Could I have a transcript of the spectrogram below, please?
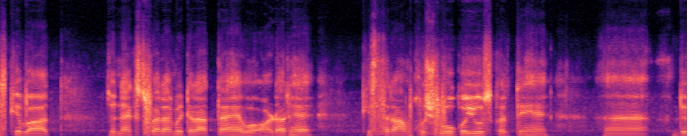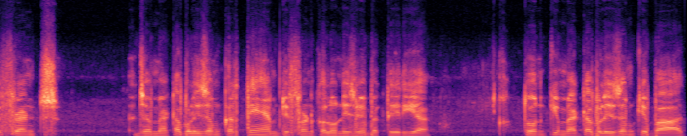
इसके बाद जो नेक्स्ट पैरामीटर आता है, वो ऑर्डर है। किस तरह हम खुशबू को यूज़ करते हैं डिफरेंट जब मेटाबॉलिज्म करते हैं हम डिफरेंट कॉलोनीज़ में बैक्टीरिया तो उनकी मेटाबॉलिज्म के बाद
